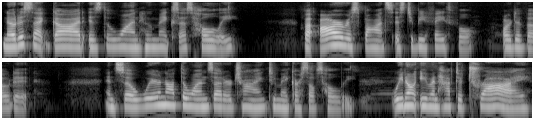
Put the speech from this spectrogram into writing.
Notice that God is the one who makes us holy, but our response is to be faithful or devoted. And so we're not the ones that are trying to make ourselves holy. We don't even have to try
